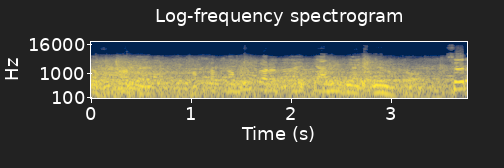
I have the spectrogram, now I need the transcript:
होतात आहेत फक्त कबूल करत नाही की आम्ही ब्लॅकमेल होतो. सर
